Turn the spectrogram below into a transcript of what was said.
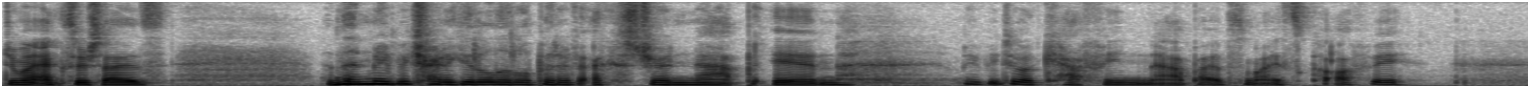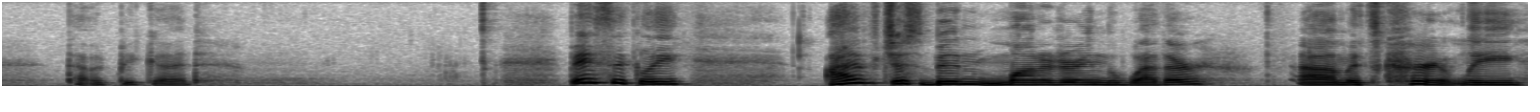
do my exercise and then maybe try to get a little bit of extra nap in. Maybe do a caffeine nap. I have some iced coffee. That would be good. Basically, I've just been monitoring the weather. Um, it's currently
